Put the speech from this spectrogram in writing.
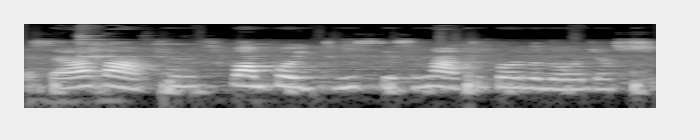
Mesela tamam şimdi spawn pointimiz kesin artık orada doğacağız.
